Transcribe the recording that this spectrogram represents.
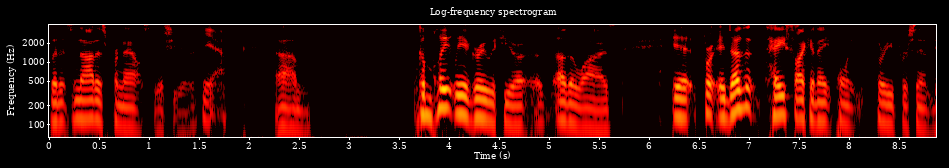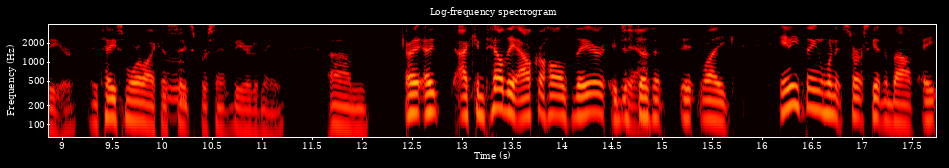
But it's not as pronounced this year. Yeah. Um, completely agree with you. Uh, otherwise, it for it doesn't taste like an eight point three percent beer. It tastes more like a mm. six mm percent beer to me. Um, I, I, I, can tell the alcohol's there. It just yeah. doesn't. It like anything when it starts getting about 8%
